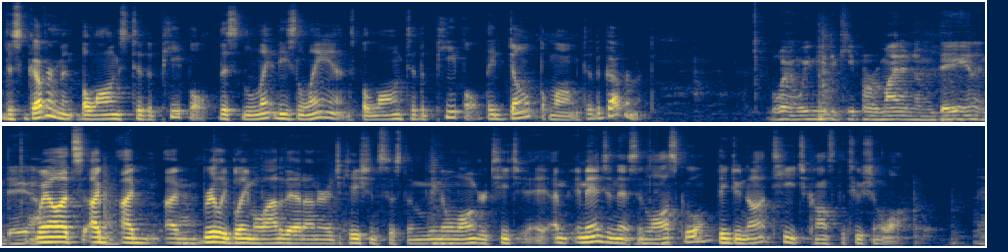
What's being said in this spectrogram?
This government belongs to the people. This these lands belong to the people. They don't belong to the government." Boy, we need to keep reminding them day in and day out. Well, it's I, I, I really blame a lot of that on our education system. We no longer teach. Imagine this in law school, they do not teach constitutional law. yeah.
